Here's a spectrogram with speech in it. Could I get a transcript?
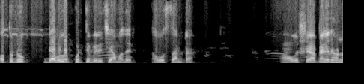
কতটুকু ডেভেলপ করতে পেরেছি আমাদের অবস্থানটা। অবশ্যই, আপনাকে ধন্যবাদ।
